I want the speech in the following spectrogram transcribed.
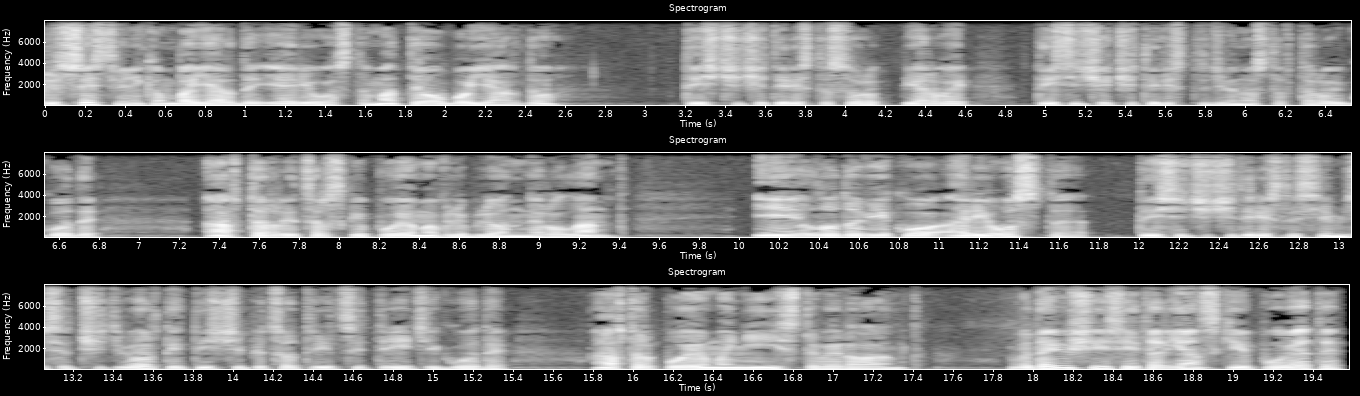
Предшественником Боярда и Ариоста Матео Боярдо, 1441-1492 годы, автор рыцарской поэмы «Влюбленный Роланд», и Лодовико Ариоста, 1474-1533 годы, автор поэмы «Неистовый Роланд», выдающиеся итальянские поэты,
